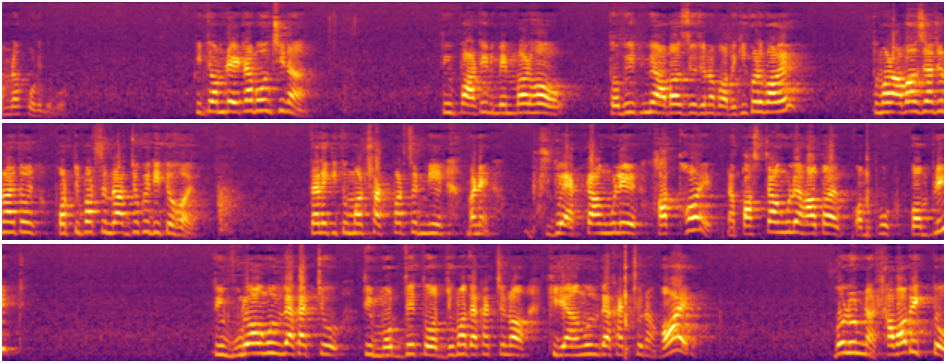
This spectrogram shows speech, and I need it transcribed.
আমরা করে দেব। কিন্তু আমরা এটা বলছি না, তুমি পার্টির মেম্বার হও, তবেই তুমি আবাস যোজনা পাবে। কি করে পাবে? তোমার আবাস যোজনায় তো ফর্টি পার্সেন্ট রাজ্যকে দিতে হয়। তাহলে কি তোমার ষাট পার্সেন্ট নিয়ে মানে শুধু একটা আঙুলে হাত হয় না পাঁচটা আঙুলে হাত হয় কমপ্লিট তুমি বুড়ো আঙুল দেখাচ্ছ, তুমি মধ্যে তর্জমা দেখাচ্ছ না খিরে আঙুল দেখাচ্ছ না, হয়? বলুন না, স্বাভাবিক তো।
